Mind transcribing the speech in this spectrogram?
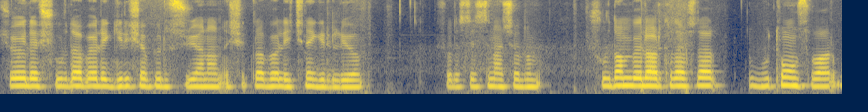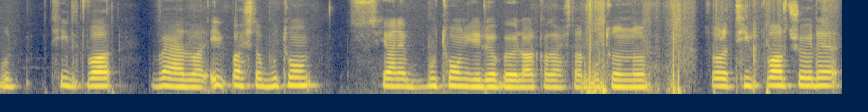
Şöyle şurada böyle giriş yapıyoruz. Şu yanan ışıkla böyle içine giriliyor. Şöyle sesini açalım. Şuradan böyle arkadaşlar butons var. Bu tilt var. Ver var. İlk başta buton yani buton geliyor böyle arkadaşlar butonlu. Sonra tilt var şöyle.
